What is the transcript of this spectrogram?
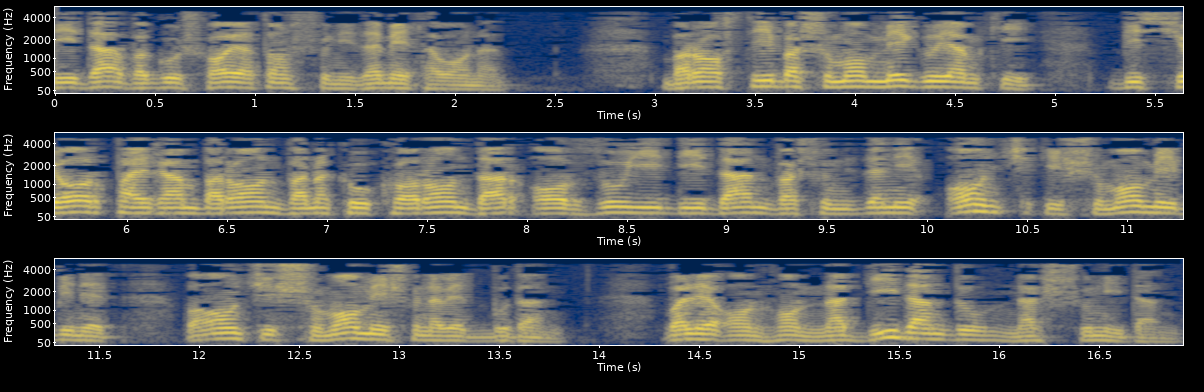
дида ва гӯшҳоятон шунида метавонанд ба ростӣ ба шумо мегӯям ки бисьёр пайғамбарон ва накӯкорон дар орзӯи дидан ва шунидани он чӣ ки шумо мебинед ва он чӣ шумо мешунавед буданд вале онҳо на диданду на шуниданд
